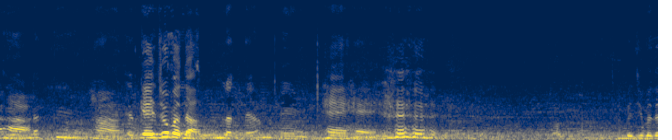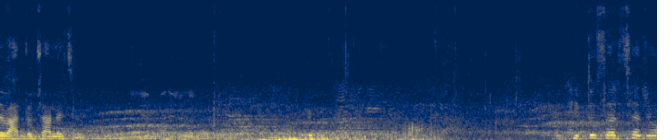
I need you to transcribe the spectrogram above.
हाँ। हम लगते हैं हाँ, Everyone कहजो says बता। हम लगते हैं हम हैं। હે હે બીજી બધી વાતો ચાલે છે હિતુ સર છે જો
